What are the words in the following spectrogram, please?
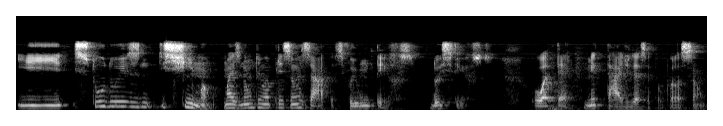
E estudos estimam, mas não tem uma precisão exata, se foi um terço, dois terços, ou até metade dessa população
